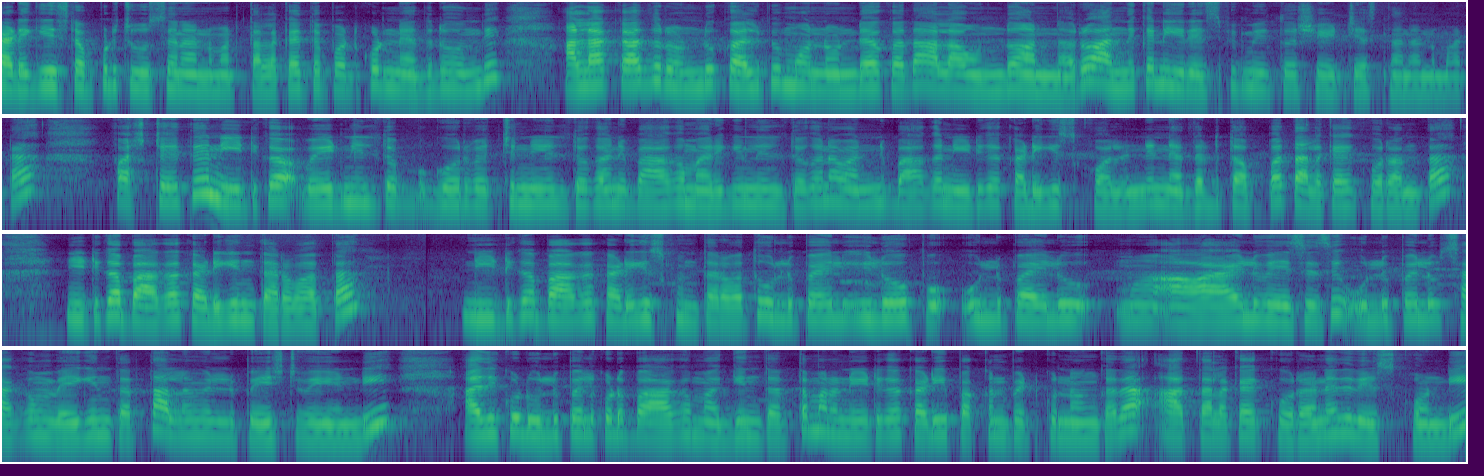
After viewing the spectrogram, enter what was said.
కడిగేసేటప్పుడు చూశాను అనమాట తలకాయతో పాటు కూడా నెదడు ఉంది. అలా కాదు రెండు కలిపి మొన్న ఉండేవు కదా అలా ఉండు అన్నారు. అందుకని ఈ రెసిపీ మీతో షేర్ చేస్తాను అనమాట ఫస్ట్ అయితే నీట్గా వేడి నీళ్ళతో గోరువెచ్చని నీళ్ళతో కానీ బాగా మరిగిన నీళ్ళతో కానీ అవన్నీ బాగా నీట్గా కడిగేసుకోవాలండి. నెదడు తప్ప తలకాయ కూర అంతా నీట్గా బాగా కడిగిన తర్వాత నీట్గా బాగా కడిగేసుకున్న తర్వాత ఉల్లిపాయలు ఈలోపు ఉల్లిపాయలు ఆ ఆయిల్ వేసేసి ఉల్లిపాయలు సగం వేగిన తర్వాత అల్లం వెల్లుల్లి పేస్ట్ వేయండి. అది కూడా ఉల్లిపాయలు కూడా బాగా మగ్గిన తర్వాత మనం నీట్గా కడిగి పక్కన పెట్టుకున్నాం కదా ఆ తలకాయ కూర అనేది వేసుకోండి.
